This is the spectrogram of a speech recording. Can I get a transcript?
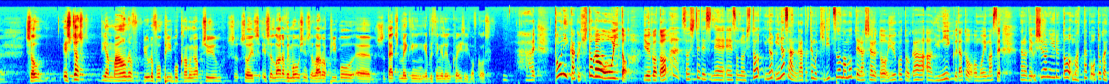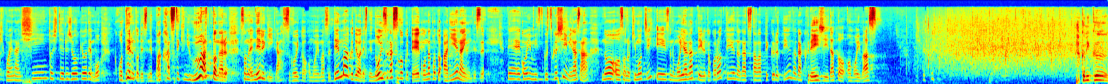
so it's just the amount of beautiful people coming up to you. So, so it's, it's a lot of emotions, a lot of people. Uh, so that's making everything a little crazy, of course. はい、とにかく人が多いということ、そしてですね、えーその人皆さんがとても規律を守ってらっしゃるということがユニークだと思います。なので後ろにいると全く音が聞こえないシーンとしている状況でもここ出るとですね爆発的にうわっとなるそのエネルギーがすごいと思います。デンマークではですねノイズがすごくてこんなことありえないんです。でこういう美しい皆さんのその気持ち、その盛り上がっているところっていうのが伝わってくるっていうのがクレイジーだと思います。匠くん、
